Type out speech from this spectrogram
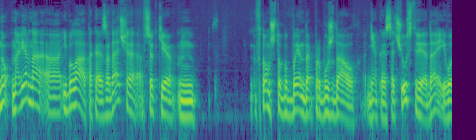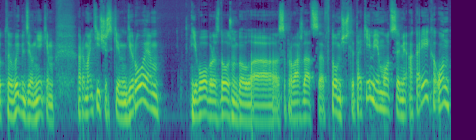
Ну, наверное, и была такая задача все-таки в том, чтобы Бендер пробуждал некое сочувствие, да, и вот выглядел неким романтическим героем, его образ должен был а, сопровождаться в том числе такими эмоциями, а Корейка, он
